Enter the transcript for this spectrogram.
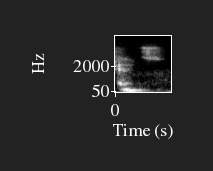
implementations.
